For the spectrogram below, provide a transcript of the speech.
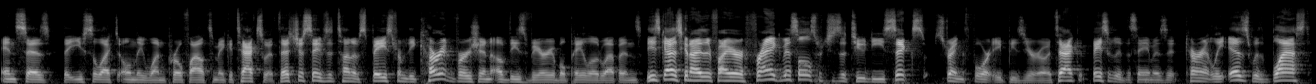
and says that you select only one profile to make attacks with. That just saves a ton of space from the current version of these variable payload weapons. These guys can either fire frag missiles, which is a 2d6, strength 4, AP 0 attack, basically the same as it currently is with blast,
